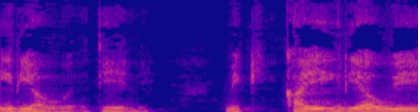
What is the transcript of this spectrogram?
ඉරියව්ව තියෙන්නේ. මේ කය ඉරියව්වේ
